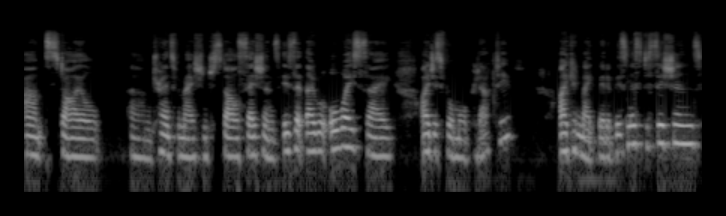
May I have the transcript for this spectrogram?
um, style um, transformation style sessions is that they will always say, I just feel more productive. I can make better business decisions.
